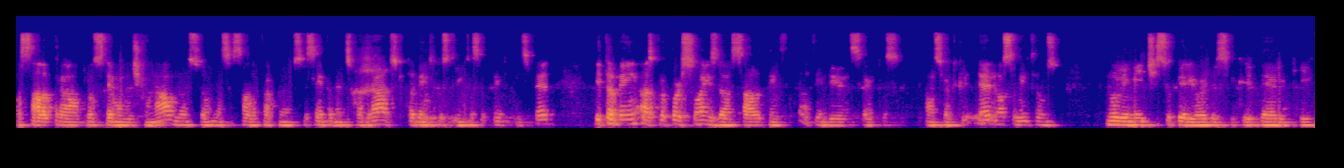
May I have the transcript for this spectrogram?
a sala para o sistema multicanal, né? nossa sala está com 60 metros quadrados, que está dentro dos 30 a 70 que eles pedem, e também as proporções da sala tem que atender a, certos, a um certo critério, nós também estamos no limite superior desse critério aqui,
